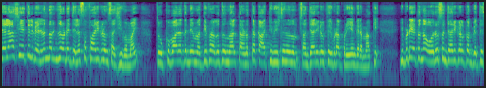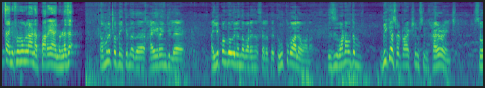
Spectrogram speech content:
ജലാശയത്തിൽ വെള്ളം നിറഞ്ഞതോടെ ജലസഫാരികളും സജീവമായി. തൂക്കുപാലത്തിന്റെ മധ്യഭാഗത്തു നിന്നാൽ തണുത്ത കാറ്റ് വീശുന്നതും സഞ്ചാരികൾക്ക് ഇവിടെ പ്രിയങ്കരമാക്കി. ഇവിടെ എത്തുന്ന ഓരോ സഞ്ചാരികൾക്കും വ്യത്യസ്ത അനുഭവങ്ങളാണ് പറയാനുള്ളത്. നമ്മളിപ്പോൾ നിൽക്കുന്നത് ഹൈറേഞ്ചിലെ അയ്യപ്പൻകോവിൽ എന്ന് പറയുന്ന സ്ഥലത്ത് തൂക്കുപാലമാണ്. This is one of the biggest attractions in high range so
